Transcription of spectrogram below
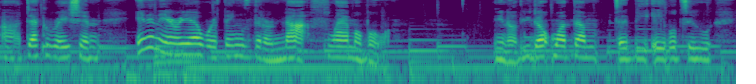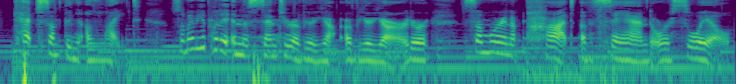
uh, decoration in an area where things that are not flammable you know, you don't want them to be able to catch something alight. So maybe put it in the center of your of your yard or somewhere in a pot of sand or soil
